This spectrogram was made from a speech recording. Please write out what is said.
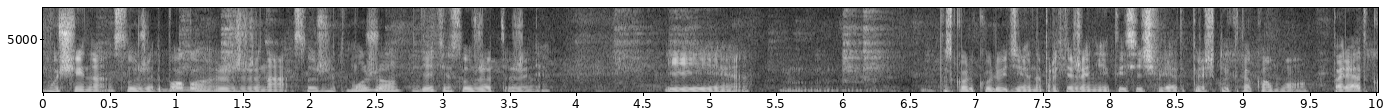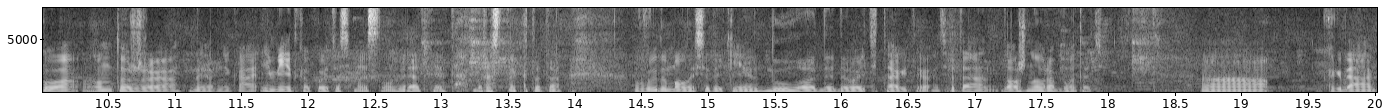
мужчина служит Богу, жена служит мужу, дети служат жене. И поскольку люди на протяжении тысяч лет пришли к такому порядку, он тоже наверняка имеет какой-то смысл. Вряд ли это просто кто-то выдумал и все такие, ну ладно, давайте так делать. Это должно работать. А, когда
